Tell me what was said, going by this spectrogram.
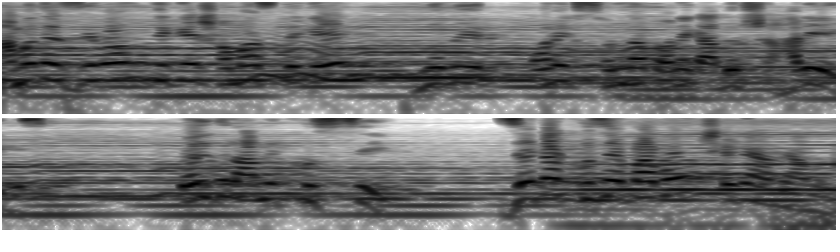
আমাদের জীবন থেকে, সমাজ থেকে নবীর অনেক সুন্নাত, অনেক আদর্শ হারিয়ে গেছে। ওইগুলো আমি খুঁজছি। যেটা খুঁজে পাবো সেটা আমি আমল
